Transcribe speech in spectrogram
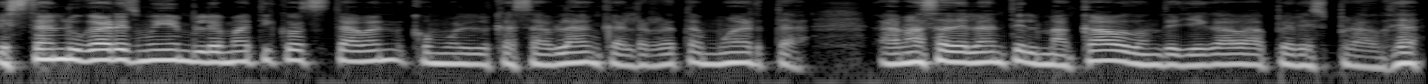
Están lugares muy emblemáticos, estaban como el Casablanca, la Rata Muerta, a más adelante el Macao, donde llegaba Pérez Prado. O sea,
